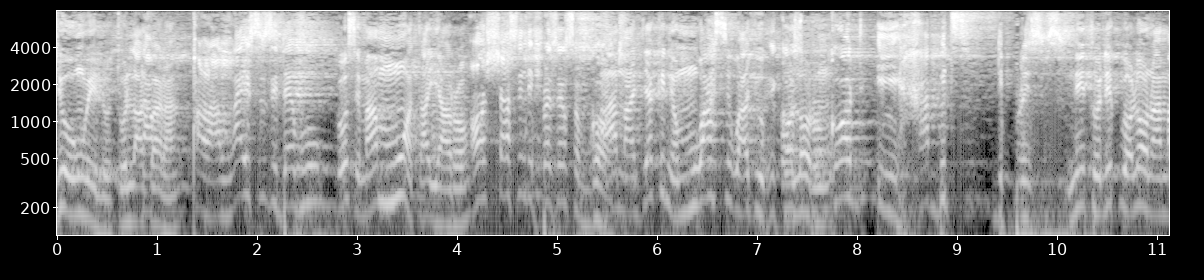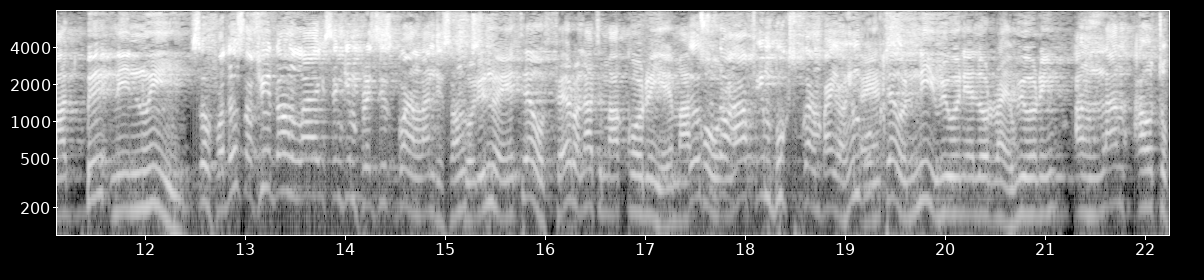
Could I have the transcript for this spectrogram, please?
jẹ́ ohun èlò tó lágbára. that paralyzes the devil, ó sì máa ń mú ọ̀tá yarọ. ushers in the presence of a God máa jẹ́ kí ènìyàn mú wá síwájú because ọlọ́run. God inhabits the praises. nítorí pé ọlọ́run a máa gbé nínú ìyìn So for those of you who don't like singing praises, go and learn the songs. torí inú ẹ̀yin tẹ́ ò fẹ́ràn láti máa kọrin yẹn máa Those kọ who don't orin have hymn books, go and buy your hymn ẹ̀yin books tẹ́ ò ní ìwé orin ẹ lọ ra ìwé orin and learn how to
